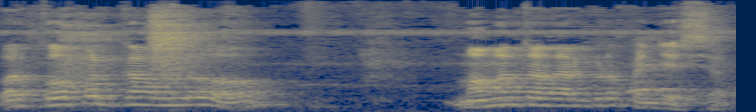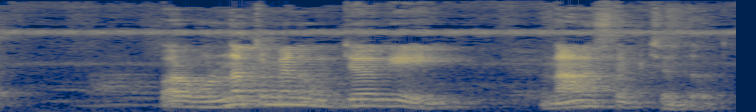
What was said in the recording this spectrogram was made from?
వారు కోపర్గాంలో మమతాదార్ కూడా పనిచేశారు. వారు ఉన్నతమైన ఉద్యోగి నానాసేబ్ చందోద్కర్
